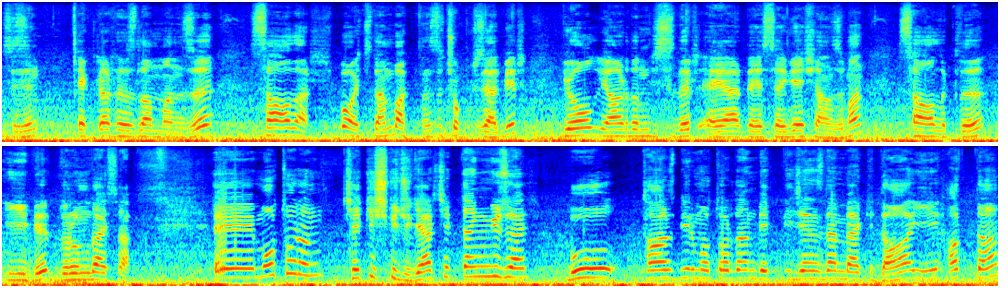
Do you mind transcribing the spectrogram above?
sizin tekrar hızlanmanızı sağlar. Bu açıdan baktığınızda çok güzel bir yol yardımcısıdır. Eğer DSG şanzıman sağlıklı, iyi bir durumdaysa. E, motorun çekiş gücü gerçekten güzel. Bu tarz bir motordan bekleyeceğinizden belki daha iyi. Hatta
